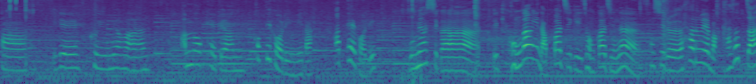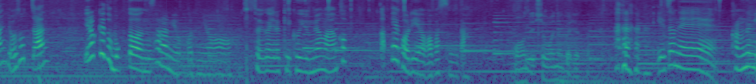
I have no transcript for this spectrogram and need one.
자, 이게 그 유명한 안목해변 커피 거리입니다. 카페 거리. 무명 씨가 이렇게 건강이 나빠지기 전까지는 사실은 하루에 막 다섯 잔, 여섯 잔 이렇게도 먹던 사람이었거든요. 저희가 이렇게 그 유명한 컵, 카페 거리에 와봤습니다. 어 근데 15년 걸렸다 예전에 강릉에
